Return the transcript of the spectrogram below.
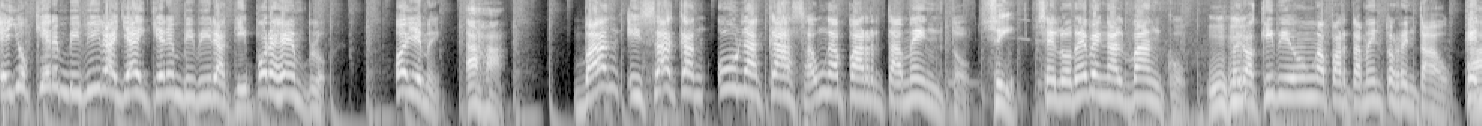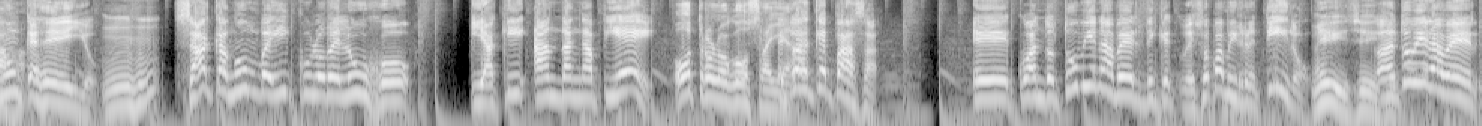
ellos quieren vivir allá y quieren vivir aquí. Por ejemplo, óyeme. Ajá. Van y sacan una casa, un apartamento. Sí. Se lo deben al banco. Pero aquí viven un apartamento rentado, que Ajá. nunca es de ellos. Sacan un vehículo de lujo y aquí andan a pie. Otro lo goza allá. Entonces, ¿qué pasa? Eh, cuando tú vienes a ver, eso para mi retiro. Sí, sí, Cuando sí. tú vienes a ver,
